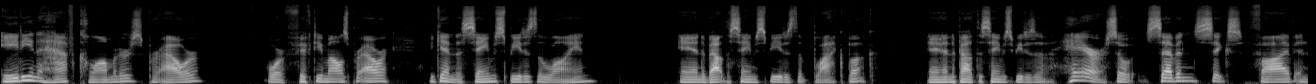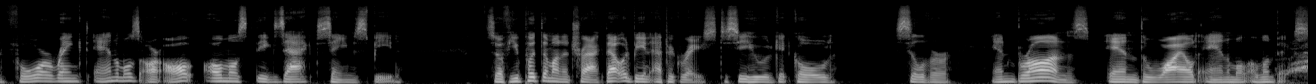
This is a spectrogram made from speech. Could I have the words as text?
80 and a half kilometers per hour or 50 miles per hour. Again, the same speed as the lion and about the same speed as the black buck and about the same speed as a hare. So seven, six, five, and four ranked animals are all almost the exact same speed. So if you put them on a track, that would be an epic race to see who would get gold, silver, and bronze in the Wild Animal Olympics.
